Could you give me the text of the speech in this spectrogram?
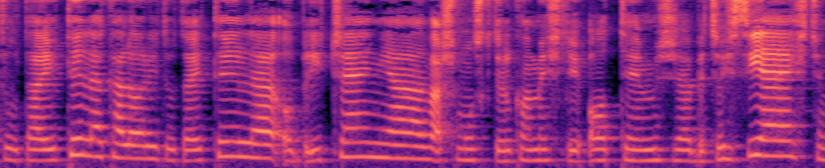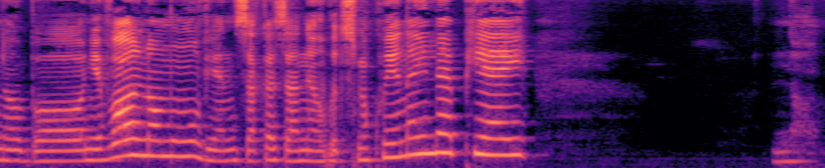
tutaj tyle kalorii, tutaj tyle, obliczenia, Wasz mózg tylko myśli o tym, żeby coś zjeść, no bo nie wolno mu, więc zakazany owoc smakuje najlepiej. No.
